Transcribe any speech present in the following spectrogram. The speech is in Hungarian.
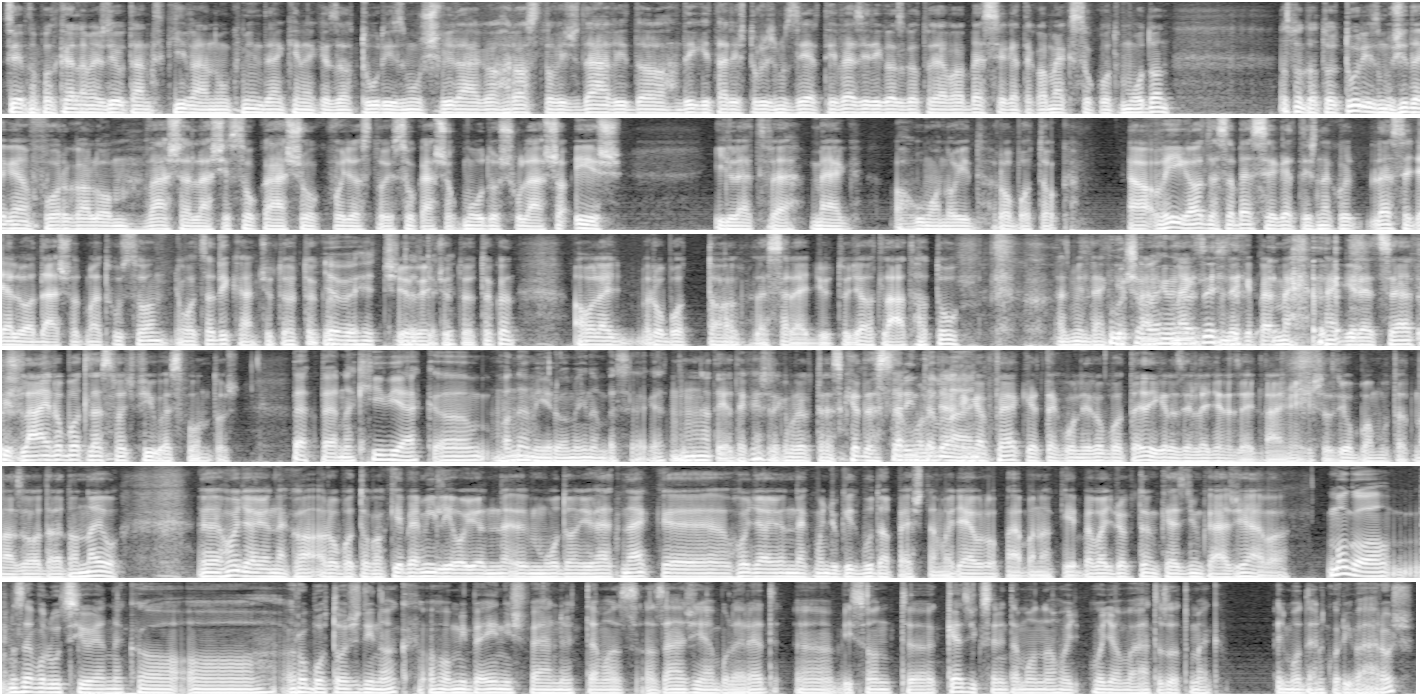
Szép napot, kellemes délutánt kívánunk mindenkinek ez a turizmus világa. Rastovics Dáviddal, a Digitális Turizmus ZRT vezérigazgatójával beszélgetek a megszokott módon. Azt mondta, hogy turizmus, idegenforgalom, vásárlási szokások, fogyasztói szokások módosulása és illetve meg a humanoid robotok. A vége az lesz a beszélgetésnek, hogy lesz egy előadásod majd 28-án csütörtökön. Jövő hét csütörtökön. Jövő csütörtökön, ahol egy robottal leszel együtt, ugye ott látható. Ez mindenképpen, meg, mindenképpen meg, megérett selfie. Lányrobot lesz, vagy fiú, ez fontos? Peppernek hívják, a mhm. neméről még nem beszélgettünk. Mhm, hát érdekes, nekem rögtön ezt kérdeztem, Szerintem volna, hogy engem felkértek volna robot, igen, azért legyen ez egy lány, mégis az jobban mutatna az oldaladon. Na jó, hogyan jönnek a robotok, a képbe millió jön, módon jöhetnek, hogyan jönnek mondjuk itt Budapesten, vagy Európában a képbe, vagy rögtön kezdjünk Ázsiával? Maga az evolúció ennek a, a robotosdinak, amiben én is felnőttem, az, az Ázsiából ered, viszont kezdjük szerintem onnan, hogy hogyan változott meg egy modernkori város,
